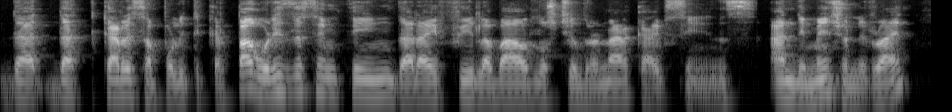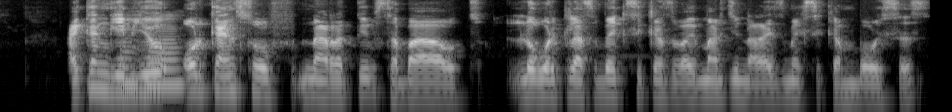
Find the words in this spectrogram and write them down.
that that carries a political power. It's the same thing that I feel about Lost Children Archive since Andy mentioned it, right? I can give mm-hmm. you all kinds of narratives about lower class Mexicans by marginalized Mexican voices.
